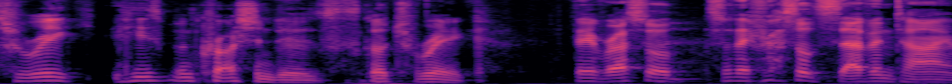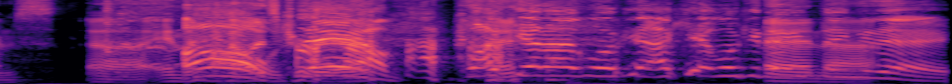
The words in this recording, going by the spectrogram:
Tariq, he's been crushing dudes. Let's go Tariq. They've wrestled. So they've wrestled seven times uh, in their Oh college career. damn! Why can't I look? At, I can't look at And, anything uh, today.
